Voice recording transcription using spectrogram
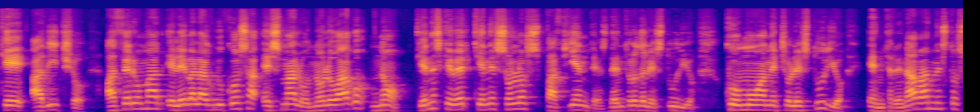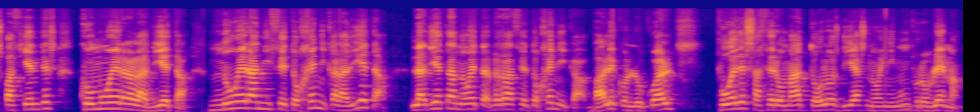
que ha dicho hacer OMAD eleva la glucosa, es malo, no lo hago. No, tienes que ver quiénes son los pacientes dentro del estudio, cómo han hecho el estudio, entrenaban estos pacientes, cómo era la dieta. No era ni cetogénica la dieta, la dieta no era cetogénica, ¿vale? Con lo cual puedes hacer OMAD todos los días, no hay ningún problema.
